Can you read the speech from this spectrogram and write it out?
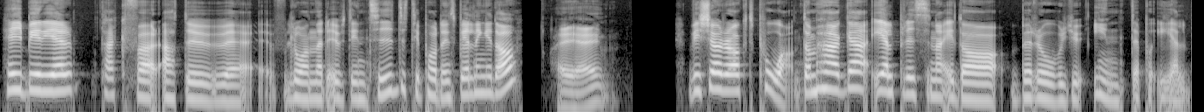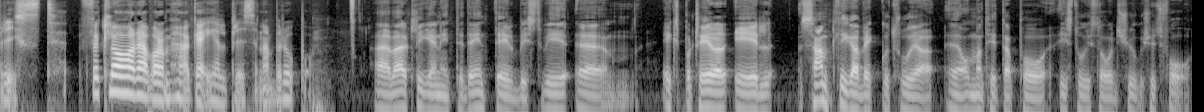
Hej Birger, tack för att du eh, lånade ut din tid till poddinspelning idag. Hej hej. Vi kör rakt på. De höga elpriserna idag beror ju inte på elbrist. Förklara vad de höga elpriserna beror på. Nej, verkligen inte. Det är inte elbrist. Vi eh, exporterar el samtliga veckor tror jag, eh, om man tittar på historiskt år 2022.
